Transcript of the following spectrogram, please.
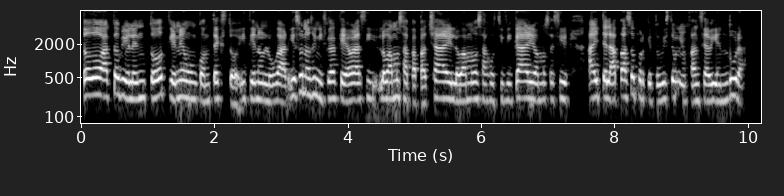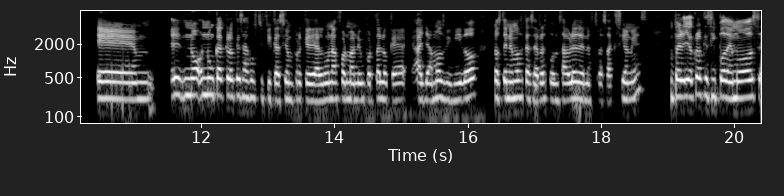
todo acto violento tiene un contexto y tiene un lugar. Y eso no significa que ahora sí lo vamos a papachar y lo vamos a justificar y vamos a decir, ay, te la paso porque tuviste una infancia bien dura. Em, eh, no, nunca creo que esa justificación, porque de alguna forma no importa lo que hayamos vivido, nos tenemos que hacer responsables de nuestras acciones pero yo creo que sí podemos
